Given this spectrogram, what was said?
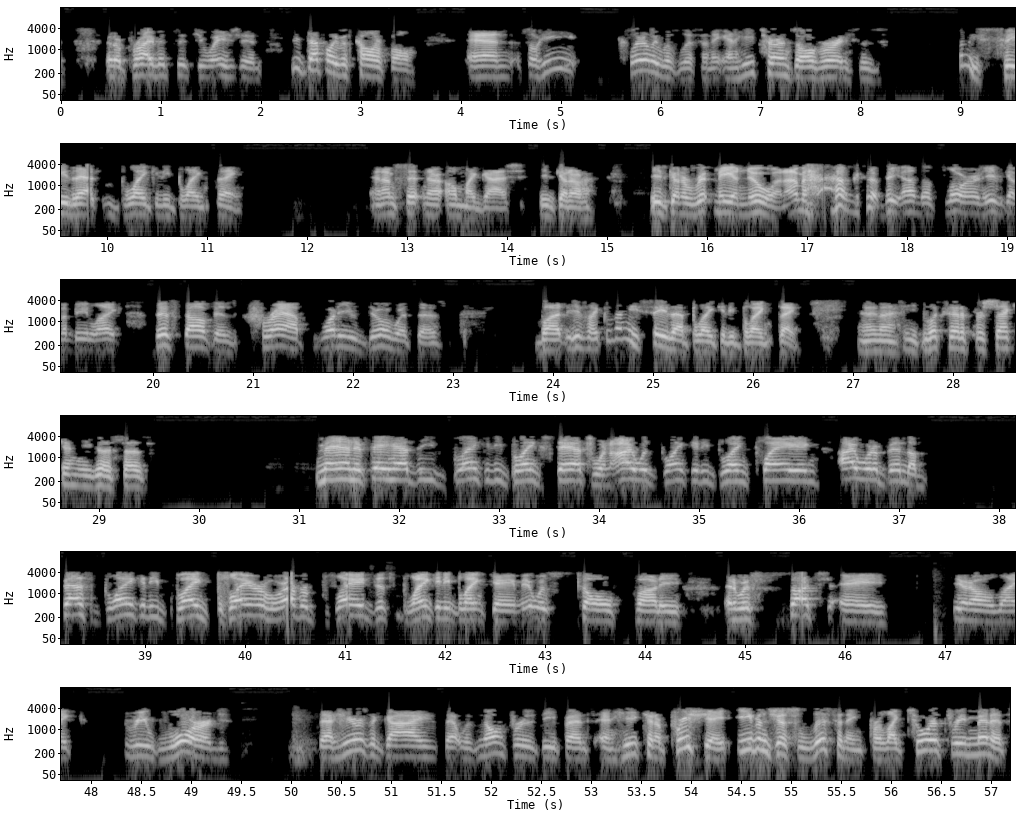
in a private situation, he definitely was colorful. And so he clearly was listening, and he turns over and he says, "Let me see that blankety blank thing." And I'm sitting there, oh my gosh, he's gonna he's gonna rip me a new one. I'm I'm gonna be on the floor, and he's gonna be like, "This stuff is crap. What are you doing with this?" But he's like, "Let me see that blankety blank thing." And uh, he looks at it for a second. He just says, man, if they had these blankety blank stats when I was blankety blank playing, I would have been the best blankety blank player who ever played this blankety blank game. It was so funny. And it was such a, you know, like reward that here's a guy that was known for his defense and he can appreciate even just listening for like two or three minutes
